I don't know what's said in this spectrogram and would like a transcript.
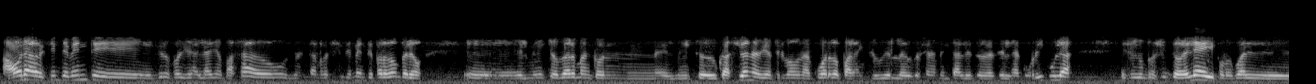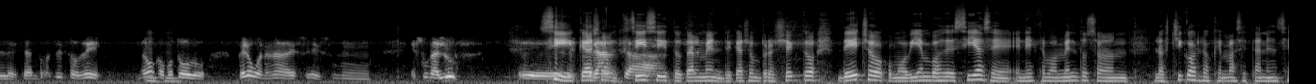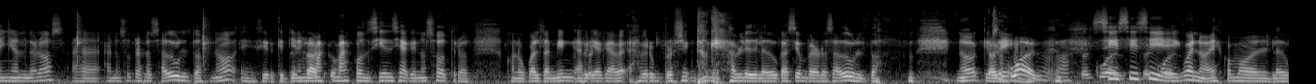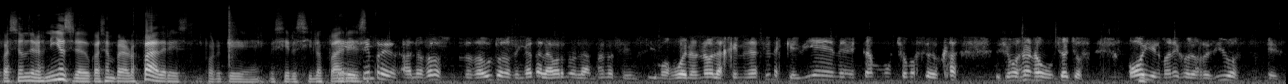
Ahora recientemente, creo que fue el año pasado, no tan recientemente, perdón, pero eh, el ministro Berman con el ministro de Educación habían firmado un acuerdo para incluir la educación ambiental dentro de la currícula. Ese es un proyecto de ley, por lo cual está en proceso de, ¿no? Como todo. Pero bueno, nada, es, es, un, es una luz eh, sí, que haya, sí, sí, totalmente, que haya un proyecto. De hecho, como bien vos decías, eh, en este momento son los chicos los que más están enseñándonos a, nosotros los adultos, ¿no? Es decir, que tienen más, más conciencia que nosotros, con lo cual también habría que haber, un proyecto que hable de la educación para los adultos, ¿no? tal, sí. Cual, sí, sí, sí, bueno, es como la educación de los niños y la educación para los padres, porque, es decir, si los padres... siempre a nosotros los adultos nos encanta lavarnos las manos y decimos, bueno, no, las generaciones que vienen están mucho más Decimos, no, no, muchachos, hoy el manejo de los residuos es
